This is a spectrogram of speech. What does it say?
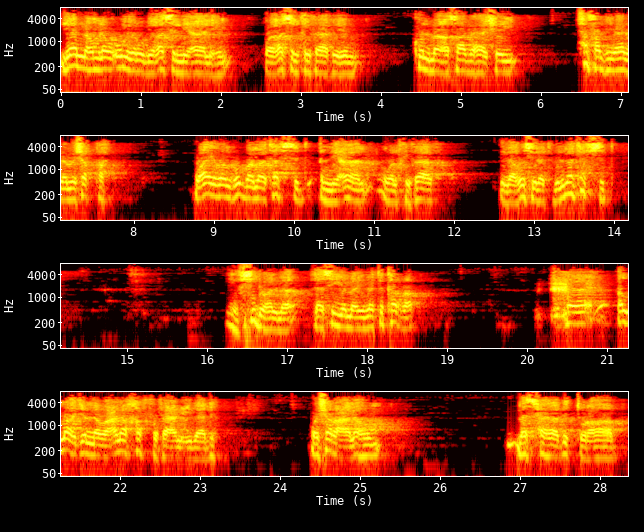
لأنهم لو أمروا بغسل نعالهم وغسل خفافهم كل ما أصابها شيء حصل في هذا مشقة. وأيضا ربما تفسد النعال والخفاف إذا غسلت بالماء تفسد. يفسدها الماء لا سيما إذا تكرر. فالله جل وعلا خفف عن عباده وشرع لهم مسحها بالتراب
